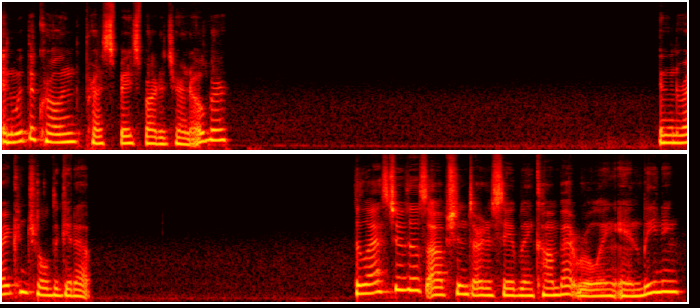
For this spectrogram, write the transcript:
And with the crawling, press spacebar to turn over, and then right control to get up. The last two of those options are disabling combat rolling and leaning.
